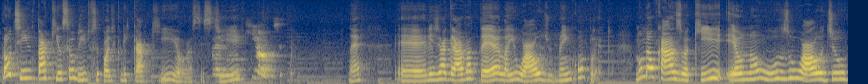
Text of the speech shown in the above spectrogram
Prontinho, tá aqui o seu vídeo, você pode clicar aqui, ó, assistir. Aqui, ó, você né? É, ele já grava a tela e o áudio bem completo. No meu caso aqui, eu não uso o áudio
